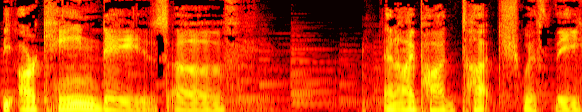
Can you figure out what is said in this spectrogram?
the arcane days of an iPod Touch with the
